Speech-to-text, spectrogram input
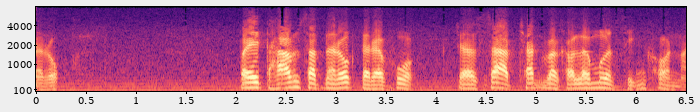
นรก ไปถามสัตว์นรกแต่ละพวกจะทราบชัดว่าเขาละเมิดศีลข้อไหน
